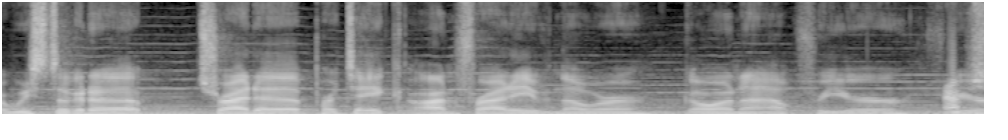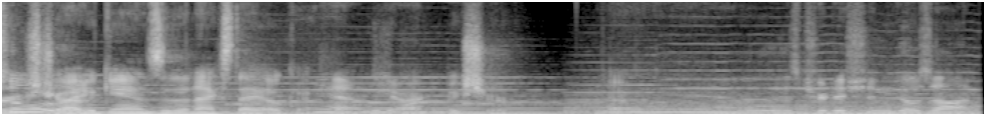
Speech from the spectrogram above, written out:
Are we still gonna try to partake on Friday, even though we're going out for your for your extravaganza the next day? Okay. Yeah, we are. Make sure. Yeah, this tradition goes on.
